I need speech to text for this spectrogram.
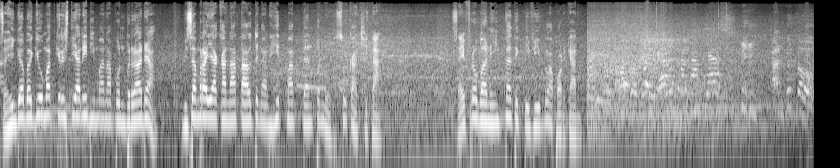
sehingga bagi umat Kristiani di mana pun berada, bisa merayakan Natal dengan hikmat dan penuh sukacita. Saif Robani, Batik TV melaporkan. Anh tiếp tục.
